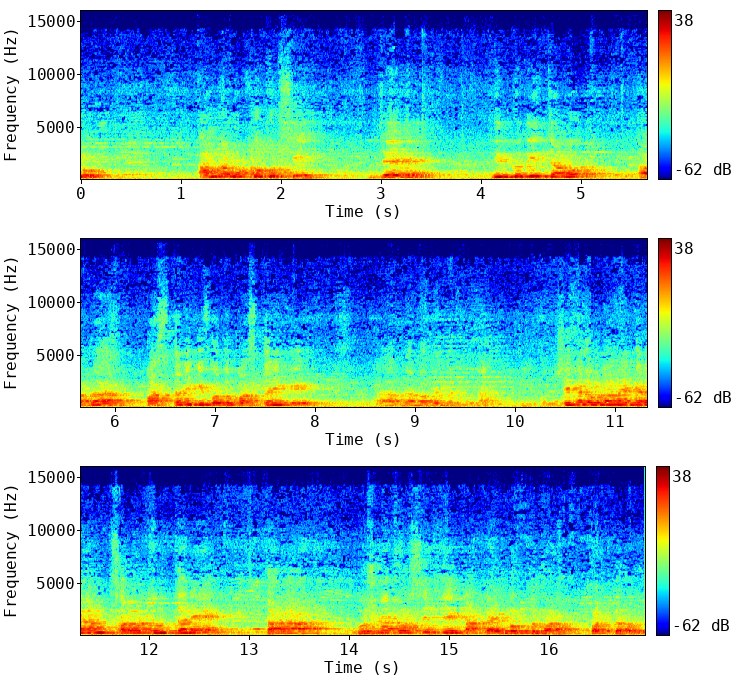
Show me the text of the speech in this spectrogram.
হোক আমরা লক্ষ্য করছি যে দীর্ঘদিন যাবৎ আপনার পাঁচ তারিখে, গত পাঁচ তারিখে, আপনার নভেম্বরে না, সেখানে ওলামায় কেরাম উদ্যানে তারা ঘোষণা করছেন যে কাকরাইল মুক্ত করা, করতে হবে।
